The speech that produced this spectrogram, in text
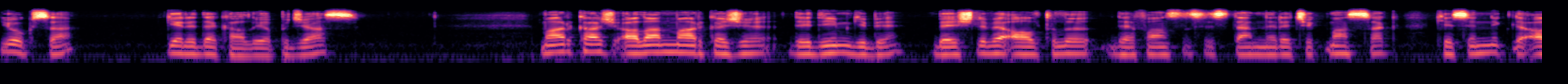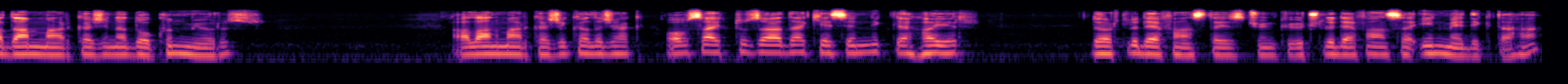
Yoksa geride kal yapacağız. Markaj, alan markajı dediğim gibi beşli ve altılı defanslı sistemlere çıkmazsak kesinlikle adam markajına dokunmuyoruz. Alan markajı kalacak. Offside tuzağı da kesinlikle hayır. Dörtlü defanstayız çünkü üçlü defansa inmedik daha.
